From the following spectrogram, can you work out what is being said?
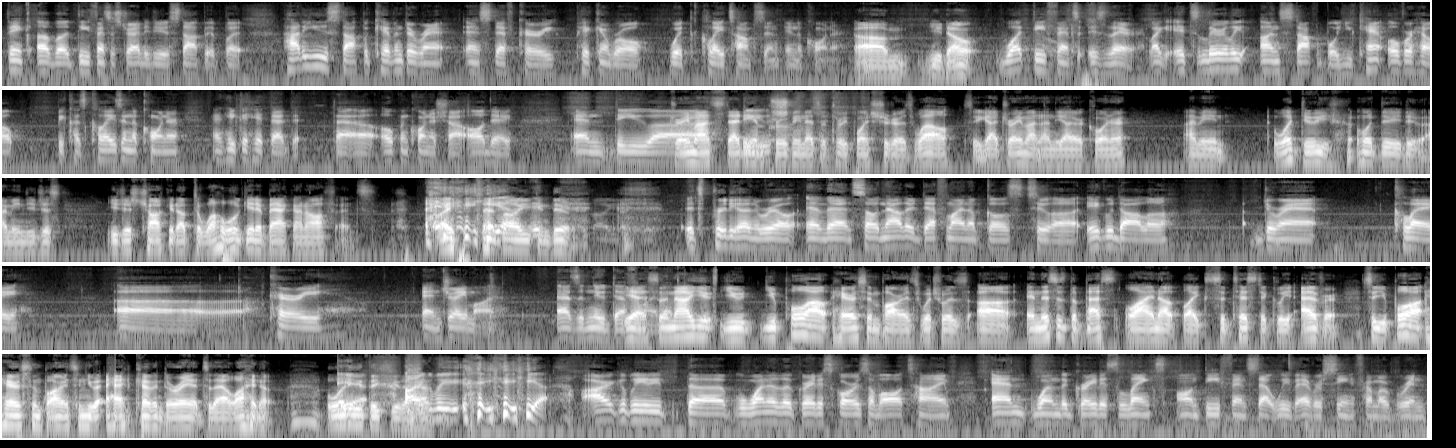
think of a defensive strategy to stop it. But how do you stop a Kevin Durant and Steph Curry pick and roll with Klay Thompson in the corner? Um, you don't. What defense is there? Like it's literally unstoppable. You can't overhelp because Klay's in the corner and he could hit that that uh, open corner shot all day. And do you uh, Draymond steady you improving as a three point shooter as well. So you got Draymond on the other corner. I mean, what do you what do you do? I mean, you just you just chalk it up to well, we'll get it back on offense. like that's Yeah, all you it- can do. It's pretty unreal. And then so now their def lineup goes to uh, Iguodala, Durant, Klay, uh, Curry, and Draymond as a new def Yeah, lineup. so now you you you pull out Harrison Barnes, which was uh, and this is the best lineup like statistically ever. So you pull out Harrison Barnes and you add Kevin Durant to that lineup. What do you Yeah. think's gonna happen? Arguably, yeah, arguably the one of the greatest scorers of all time, and one of the greatest lengths on defense that we've ever seen from a rim,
